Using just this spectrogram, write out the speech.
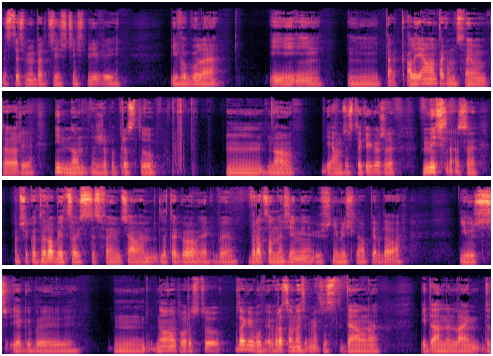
jesteśmy bardziej szczęśliwi i w ogóle. I, i, i tak, ale ja mam taką swoją teorię, inną, że po prostu, mm, no, ja mam coś takiego, że myślę, że na przykład robię coś ze swoim ciałem, dlatego jakby wracam na ziemię, już nie myślę o pierdołach, już jakby, mm, no po prostu, tak jak mówię, wracam na ziemię, to jest idealne idealny line, do,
